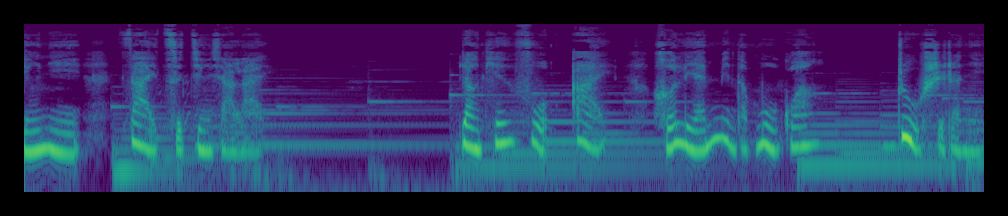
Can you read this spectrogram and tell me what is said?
请你再次静下来，让天赋爱和怜悯的目光注视着你，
